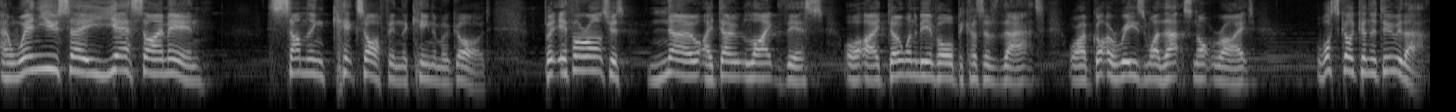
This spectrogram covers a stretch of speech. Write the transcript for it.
And when you say, yes, I'm in, something kicks off in the kingdom of God. But if our answer is, no, I don't like this, or I don't want to be involved because of that, or I've got a reason why that's not right, what's God going to do with that?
